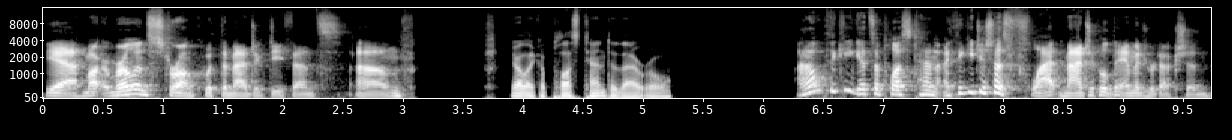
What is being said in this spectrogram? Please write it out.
Yeah, Mer- Merlin's strong with the magic defense. Um, Got like a plus ten to that roll. I don't think he gets a plus 10. I think he just has flat magical damage reduction.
